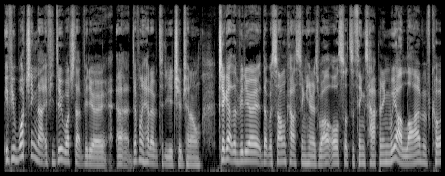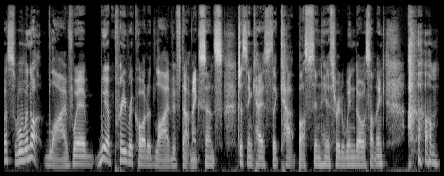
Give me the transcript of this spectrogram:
if you're watching that, if you do watch that video, uh, definitely head over to the YouTube channel. Check out the video that we're simulcasting here as well. All sorts of things happening. We are live, of course. Well, we're not live. We're we are pre-recorded live, if that makes sense, just in case the cat busts in here through the window or something. Um,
